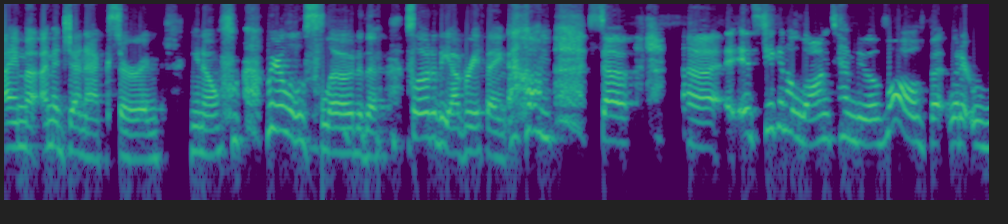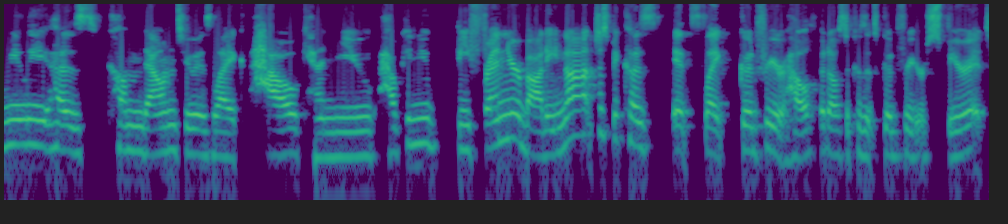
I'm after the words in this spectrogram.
i'm a, i'm a gen xer and you know we're a little slow to the slow to the everything. Um, so uh, it's taken a long time to evolve but what it really has come down to is like how can you how can you befriend your body not just because it's like good for your health but also because it's good for your spirit.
